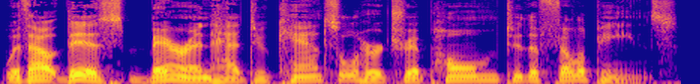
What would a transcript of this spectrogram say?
Without this, Barron had to cancel her trip home to the Philippines.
